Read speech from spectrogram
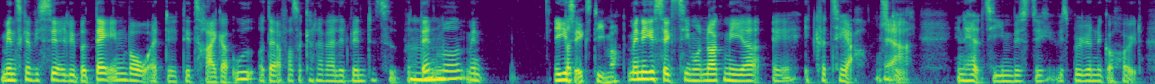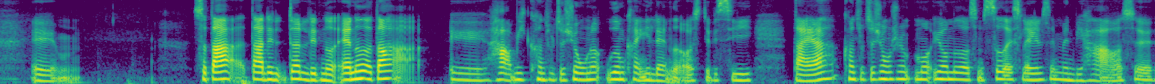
mennesker, vi ser i løbet af dagen, hvor at det, det trækker ud, og derfor så kan der være lidt ventetid på mm. den Mhm. måde, men, Ikke 6 timer. men ikke seks timer, nok mere øh, et kvarter måske. Ja. En halv time, hvis, det, hvis bølgerne går højt. Øhm, så der, der, er det, der er lidt noget andet, og der øh, har vi konsultationer ude omkring i landet også. Det vil sige, der er konsultationsjordmøder, som sidder i Slagelse, men vi har også øh,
